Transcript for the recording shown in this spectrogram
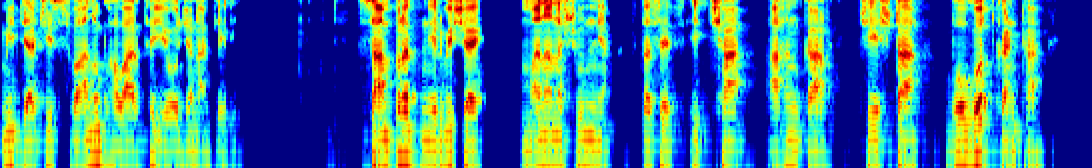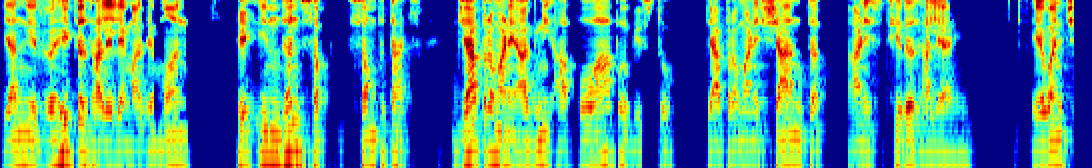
मी त्याची स्वानुभवार्थ योजना केली. सांप्रत निर्विषय मननशून्य तसेच इच्छा अहंकार चेष्टा भोगोत्कंठा यांनी रहित झालेले माझे मन हे इंधन संपताच. ज्याप्रमाणे अग्नी आपोआप भिजतो त्याप्रमाणे शांत आणि स्थिर झाले आहे. एवंच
